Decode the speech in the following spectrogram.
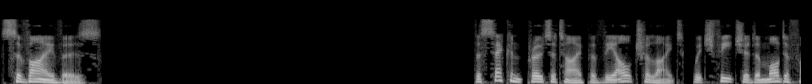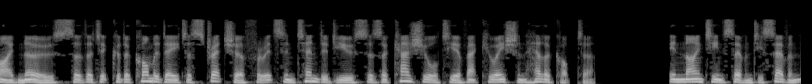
Survivors The second prototype of the ultralight, which featured a modified nose so that it could accommodate a stretcher for its intended use as a casualty evacuation helicopter. In 1977,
